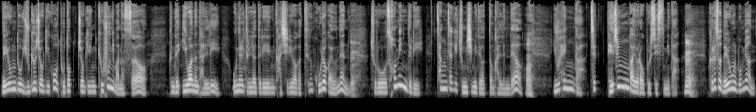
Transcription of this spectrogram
내용도 유교적이고 도덕적인 교훈이 많았어요. 근데 이와는 달리 오늘 들려드린 가시리와 같은 고려가요는 네. 주로 서민들이 창작이 중심이 되었던 갈래인데요. 어. 유행가, 즉 대중가요라고 볼 수 있습니다. 네. 그래서 내용을 보면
